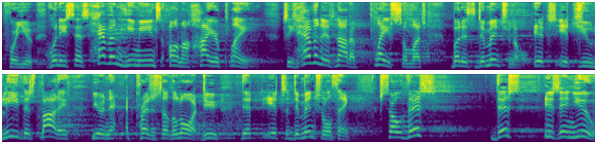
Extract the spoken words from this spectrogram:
for you. When he says heaven, he means on a higher plane. See, heaven is not a place so much, but it's dimensional. It's, it's you leave this body, you're in the presence of the Lord. You, that it's a dimensional thing. So this, this is in you.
